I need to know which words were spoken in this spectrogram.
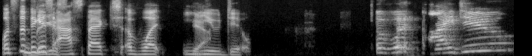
What's the biggest, biggest- aspect of what Yeah. you do? of what I do.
